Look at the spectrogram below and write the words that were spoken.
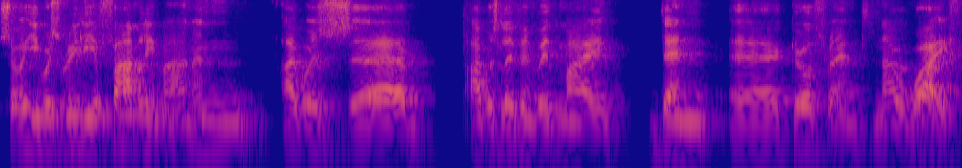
so he was really a family man, and I was uh, I was living with my then uh, girlfriend, now wife,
